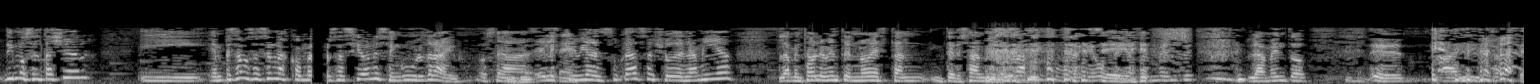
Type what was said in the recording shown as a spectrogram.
Dimos el taller y empezamos a hacer unas conversaciones en Google Drive. O sea, él Sí. escribía desde su casa, yo desde la mía. Lamentablemente no es tan interesante como la que vos Sí. tenías en mente. Lamento. Eh, ahí- Sí,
